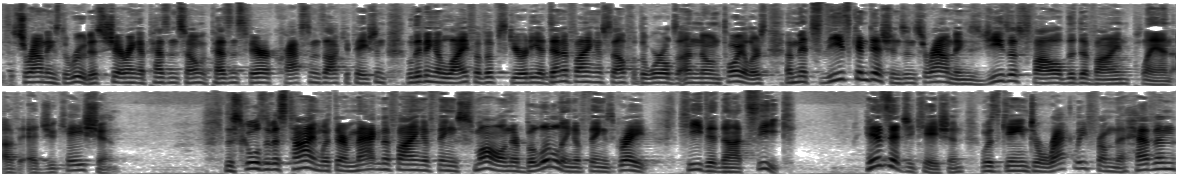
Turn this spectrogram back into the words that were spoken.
surroundings the rudest, sharing a peasant's home, a peasant's fare, a craftsman's occupation, living a life of obscurity, identifying himself with the world's unknown toilers. Amidst these conditions and surroundings, Jesus followed the divine plan of education. The schools of his time, with their magnifying of things small and their belittling of things great, he did not seek. His education was gained directly from the heaven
